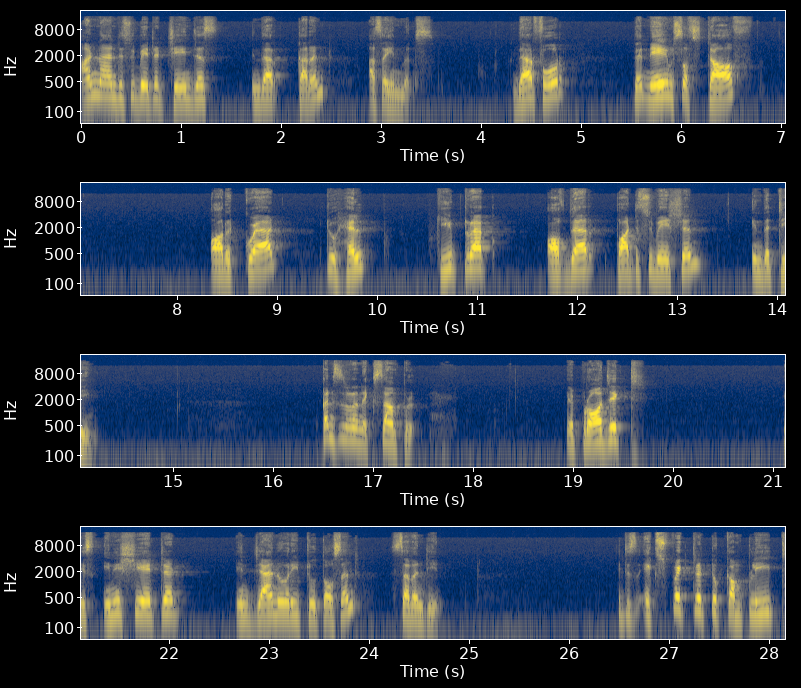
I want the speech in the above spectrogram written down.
unanticipated changes in their current assignments. Therefore, the names of staff are required to help keep track of their participation in the team. Consider an example. A project is initiated in January 2017. It is expected to complete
